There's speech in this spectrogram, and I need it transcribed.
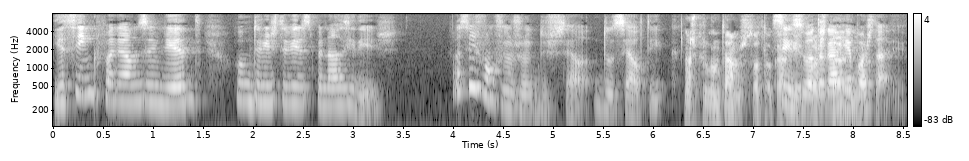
e assim que pagámos o bilhete, o motorista vira-se para nós e diz: Vocês vão ver o jogo do, Cel do Celtic? Nós perguntámos se o autocarro Sim, ia se o autocarro ia para o estádio.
